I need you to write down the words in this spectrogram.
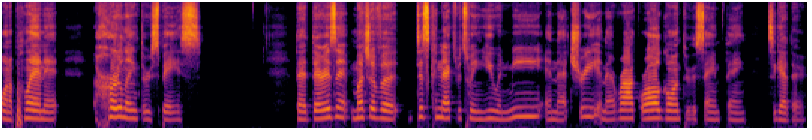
on a planet hurtling through space. That there isn't much of a disconnect between you and me and that tree and that rock. We're all going through the same thing together.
